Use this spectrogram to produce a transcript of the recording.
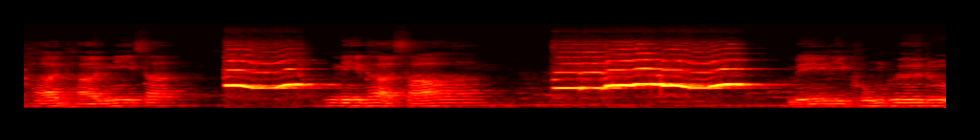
धा धा नी सा निधा सा मेरी घुंघरू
